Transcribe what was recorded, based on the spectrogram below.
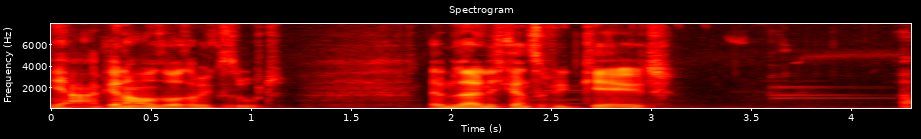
Ja, genau sowas habe ich gesucht. Wir haben leider nicht ganz so viel Geld. Äh,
